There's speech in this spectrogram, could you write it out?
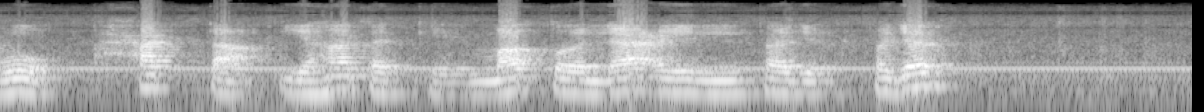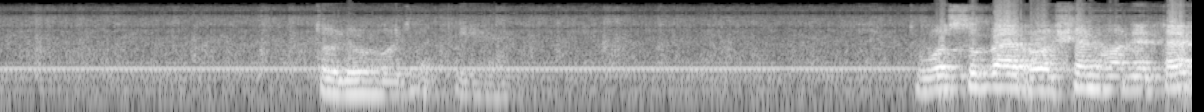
وہ حتی یہاں تک کہ مطلع الفجر، فجر طلوع ہو جاتی ہے۔ تو وہ صبح روشن ہونے تک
